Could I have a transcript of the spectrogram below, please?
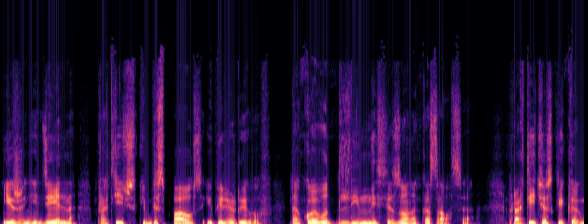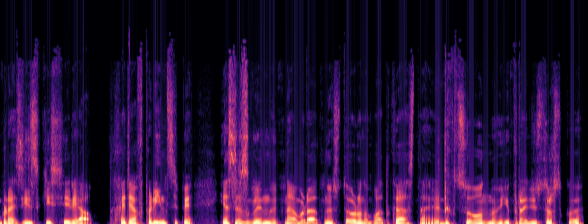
еженедельно, практически без пауз и перерывов. Такой вот длинный сезон оказался. Практически как бразильский сериал. Хотя, в принципе, если взглянуть на обратную сторону подкаста, редакционную и продюсерскую,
